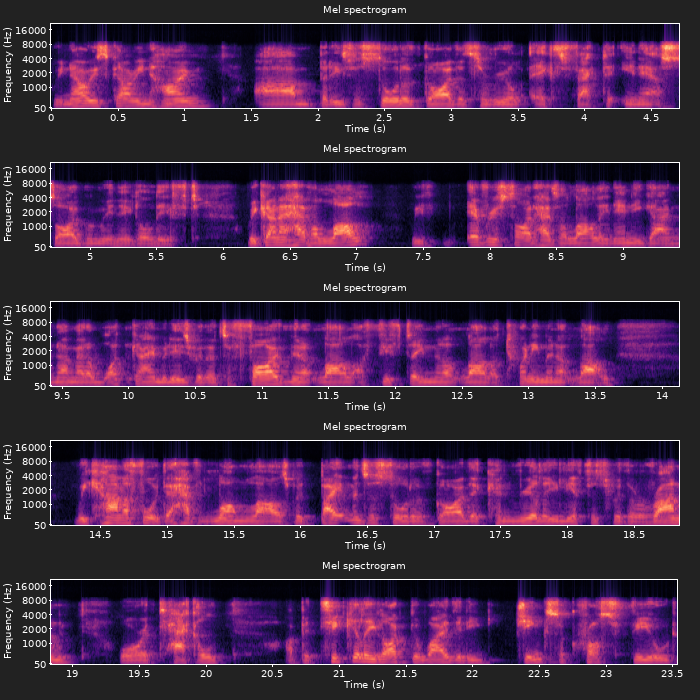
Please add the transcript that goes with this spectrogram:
We know he's going home, um, but he's the sort of guy that's a real X factor in our side when we need a lift. We're going to have a lull. We've every side has a lull in any game, no matter what game it is, whether it's a five minute lull, a 15 minute lull, a 20 minute lull. We can't afford to have long lulls, but Bateman's a sort of guy that can really lift us with a run or a tackle. I particularly like the way that he jinks across field,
